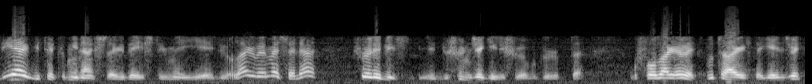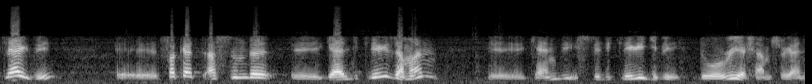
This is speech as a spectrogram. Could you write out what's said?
diğer bir takım inançları değiştirmeyi yeğliyorlar ve mesela şöyle bir düşünce gelişiyor bu grupta. UFO'lar evet bu tarihte geleceklerdi. E, fakat aslında e, geldikleri zaman e, kendi istedikleri gibi doğru yaşam süren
